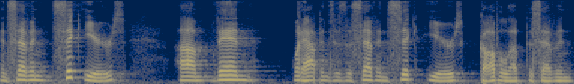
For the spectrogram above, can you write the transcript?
and seven sick ears. Um, then what happens is the seven sick ears gobble up the seven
